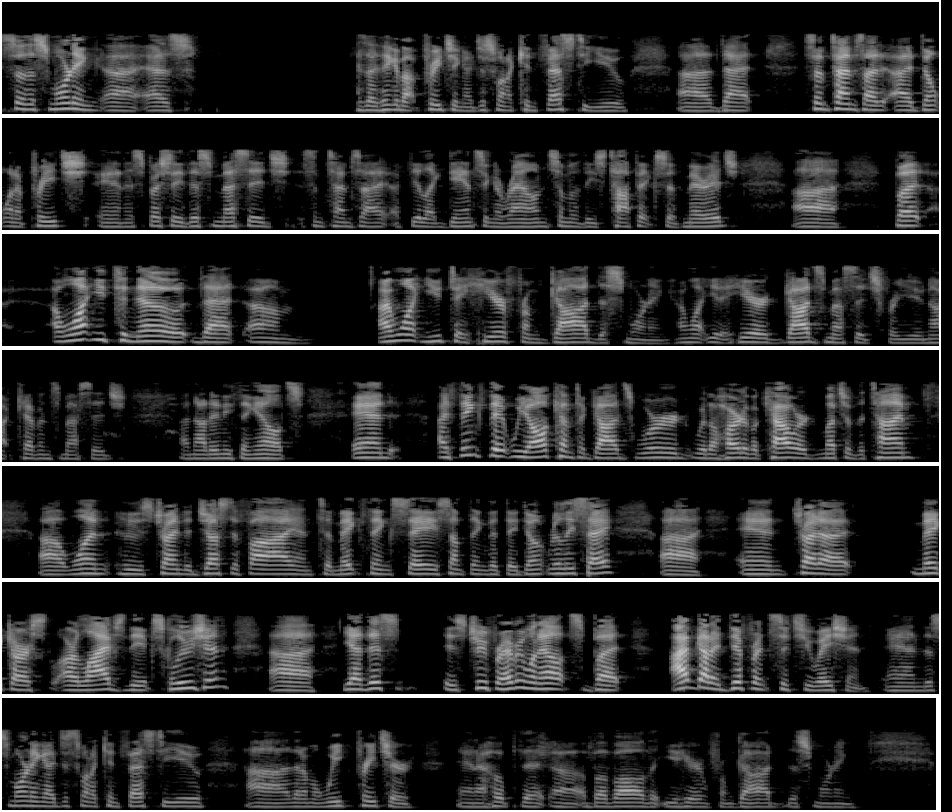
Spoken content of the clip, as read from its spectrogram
so this morning, uh, as as I think about preaching, I just want to confess to you uh, that sometimes I, I don't want to preach, and especially this message. Sometimes I, I feel like dancing around some of these topics of marriage, uh, but I want you to know that. Um, I want you to hear from God this morning. I want you to hear God's message for you, not Kevin's message not anything else. And I think that we all come to God's Word with a heart of a coward much of the time. Uh, one who's trying to justify and to make things say something that they don't really say, uh, and try to make our our lives the exclusion. Uh, yeah, this is true for everyone else, but I've got a different situation. And this morning, I just want to confess to you uh, that I'm a weak preacher, and I hope that uh, above all that you hear from God this morning.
